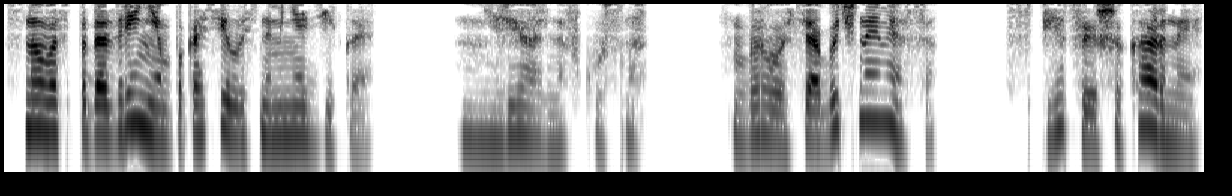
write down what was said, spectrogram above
Снова с подозрением покосилась на меня дикая. «Нереально вкусно. Брось, обычное мясо. Специи шикарные.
